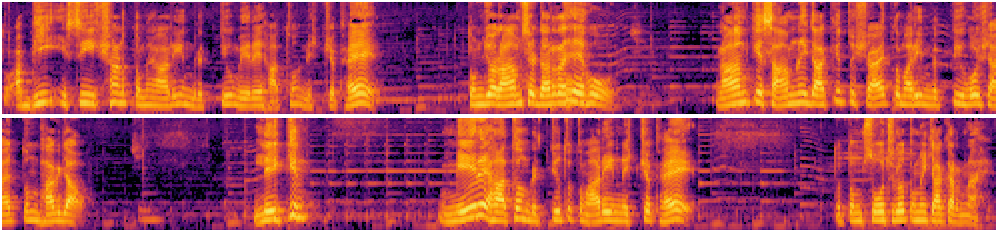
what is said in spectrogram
तो अभी इसी क्षण तुम्हारी मृत्यु मेरे हाथों निश्चित है। तुम जो राम से डर रहे हो, राम के सामने जाके तो शायद तुम्हारी मृत्यु हो, शायद तुम भाग जाओ। लेकिन मेरे हाथों मृत्यु तो तुम्हारी निश्चित है। तो तुम सोच लो तुम्हें क्या करना है।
